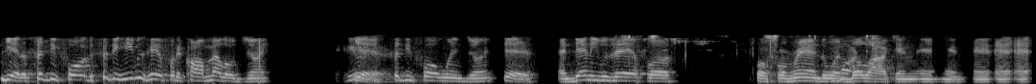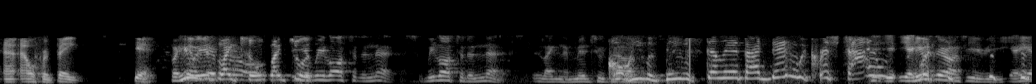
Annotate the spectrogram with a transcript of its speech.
Yeah, the 54, the 50, he was here for the Carmelo joint. He yeah, 54 win joint. Yeah. And then he was there for for, for Randle and Bullock and and, and, and, and, and Elfrid Payton. Yeah, but he yeah, was like two, like two. We lost to the Nets. We lost to the Nets like in the mid 2000s. Oh, he was he was still there back then with Chris Childs. Yeah, yeah he was there on TV. Yeah, he,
